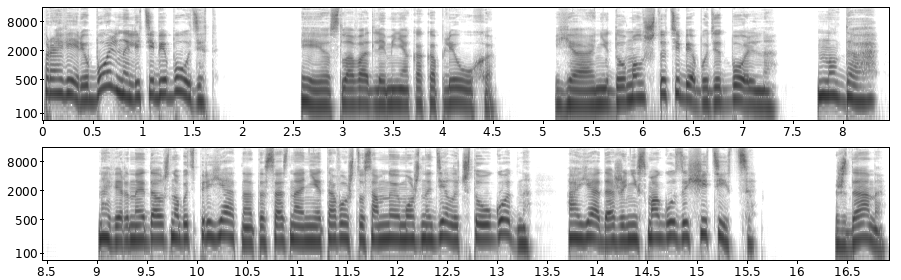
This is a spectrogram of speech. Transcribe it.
Проверю, больно ли тебе будет». Ее слова для меня как оплеуха. «Я не думал, что тебе будет больно». «Ну да. Наверное, должно быть приятно от осознания того, что со мной можно делать что угодно, а я даже не смогу защититься». «Ждана,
